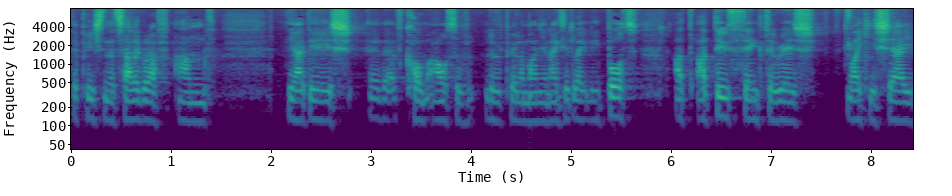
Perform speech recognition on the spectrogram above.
the piece in the Telegraph and the ideas uh, that have come out of Liverpool and Man United lately. But I, I do think there is, like you say,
